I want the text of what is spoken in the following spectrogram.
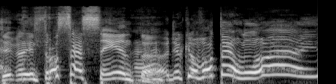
teve- entrou 60. O dia que eu volto é um. Ai,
